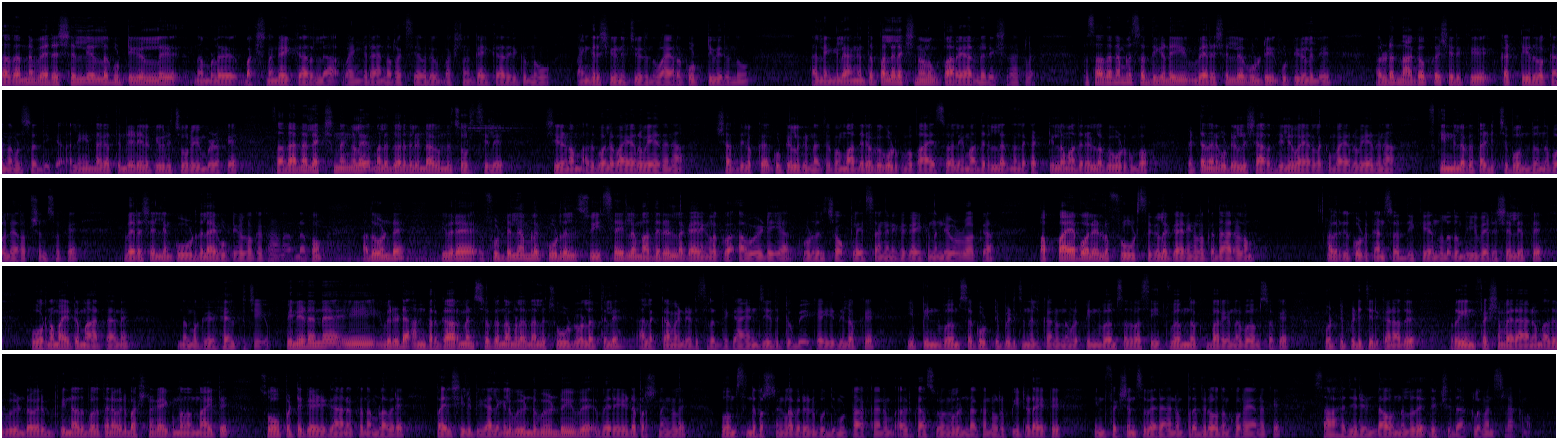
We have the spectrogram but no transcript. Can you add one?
സാധാരണ വിരശല്യമുള്ള കുട്ടികളിൽ നമ്മൾ ഭക്ഷണം കഴിക്കാറില്ല. ഭയങ്കര അനറക്സിയ അവർ ഭക്ഷണം കഴിക്കാതിരിക്കുന്നു ഭയങ്കര ക്ഷീണിച്ചു വരുന്നു വയറ് ഒട്ടി വരുന്നു. അല്ലെങ്കിൽ അങ്ങനത്തെ പല ലക്ഷണങ്ങളും പറയാറുണ്ട് രക്ഷിതാക്കൾ അപ്പോൾ സാധാരണ നമ്മൾ ശ്രദ്ധിക്കേണ്ട ഈ വിരശല്യ കുട്ടി കുട്ടികളിൽ അവരുടെ നഖമൊക്കെ ശരിക്ക് കട്ട് ചെയ്ത് വെക്കാൻ നമ്മൾ ശ്രദ്ധിക്കുക. അല്ലെങ്കിൽ നഖത്തിന്റെ ഇടയിലൊക്കെ ഇവർ ചൊറിയുമ്പോഴൊക്കെ സാധാരണ ലക്ഷണങ്ങൾ മലദ്വാരത്തിലുണ്ടാകുന്ന ചൊറിച്ചിൽ ക്ഷീണം അതുപോലെ വയറുവേദന ഛർദിലൊക്കെ കുട്ടികൾക്ക് ഉണ്ടാകും ചിലപ്പോൾ മധുരമൊക്കെ കൊടുക്കുമ്പോൾ പായസം അല്ലെങ്കിൽ മധുരമുള്ള നല്ല കട്ടിയുള്ള മധുരമുള്ളൊക്കെ കൊടുക്കുമ്പോൾ പെട്ടെന്ന് തന്നെ കുട്ടികൾ ഛർദിൽ വയറിളക്കം വയറുവേദന സ്കിന്നിലൊക്കെ തടിച്ച് പൊന്തുന്ന പോലെ എറപ്ഷൻസൊക്കെ വിരശല്യം കൂടുതലായ കുട്ടികളൊക്കെ കാണാറുണ്ട്. അപ്പം അതുകൊണ്ട് ഇവരെ ഫുഡിൽ നമ്മൾ കൂടുതൽ സ്വീറ്റ് സൈഡിലെ മധുരമുള്ള കാര്യങ്ങളൊക്കെ അവോയ്ഡ് ചെയ്യുക. കൂടുതൽ ചോക്ലേറ്റ്സ് അങ്ങനെയൊക്കെ കഴിക്കുന്നുണ്ടെങ്കിൽ ഒഴിവാക്കുക. പപ്പായ പോലെയുള്ള ഫ്രൂട്ട്സുകൾ കാര്യങ്ങളൊക്കെ ധാരാളം അവർക്ക് കൊടുക്കാൻ ശ്രദ്ധിക്കുക എന്നുള്ളതും ഈ വിരശല്യത്തെ പൂർണമായിട്ട് മാറ്റാൻ നമുക്ക് ഹെൽപ്പ് ചെയ്യും. പിന്നീട് തന്നെ ഈ ഇവരുടെ അണ്ടർ ഗാർമെന്റ്സ് ഒക്കെ നമ്മൾ നല്ല ചൂടുവെള്ളത്തിൽ അലക്കാൻ വേണ്ടിയിട്ട് ശ്രദ്ധിക്കുക. അയൺ ചെയ്തിട്ട് ഉപയോഗിക്കുക. ഇതിലൊക്കെ ഈ പിൻ വേംസ് ഒക്കെ ഒട്ടിപ്പിടിച്ച് നിൽക്കാനും നമ്മൾ പിൻ വേംസ് അഥവാ സീറ്റ് വേം എന്നൊക്കെ പറയുന്ന വേംസ് ഒക്കെ ഒട്ടിപ്പിടിച്ചിരിക്കാനും അത് റീഇൻഫെക്ഷൻ വരാനും അത് വീണ്ടും അവർ പിന്നെ അതുപോലെ തന്നെ അവർ ഭക്ഷണം കഴിക്കുമ്പോൾ നന്നായിട്ട് സോപ്പിട്ട് കഴുകാനൊക്കെ നമ്മൾ അവരെ പരിശീലിപ്പിക്കുക. അല്ലെങ്കിൽ വീണ്ടും വീണ്ടും ഈ വിരയുടെ പ്രശ്നങ്ങൾ വേംസിന്റെ പ്രശ്നങ്ങൾ അവരൊരു ബുദ്ധിമുട്ടാക്കാനും അവർക്ക് അസുഖങ്ങൾ ഉണ്ടാക്കാനും റിപ്പീറ്റഡ് ആയിട്ട് ഇൻഫെക്ഷൻസ് വരാനും പ്രതിരോധം കുറയാനൊക്കെ സാഹചര്യം ഉണ്ടാവും എന്നുള്ളത് രക്ഷിതാക്കൾ മനസ്സിലാക്കണം.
